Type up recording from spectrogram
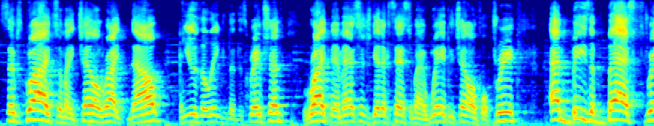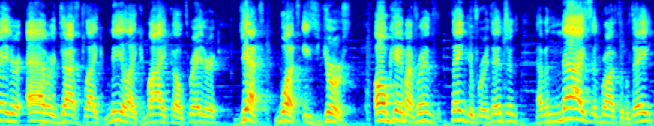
Subscribe to my channel right now. Use the link in the description. Write me a message, get access to my VIP channel for free, and be the best trader ever, just like me, like Michael Trader. Get what is yours. Okay, my friends, thank you for your attention. Have a nice and profitable day.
